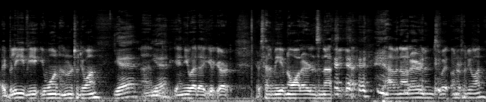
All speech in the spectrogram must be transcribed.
I believe you, you won under twenty one. Yeah, And yeah. again, you had a, you're, you're you're telling me you've no All Irelands and that. You, you have an All Ireland with under twenty one.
